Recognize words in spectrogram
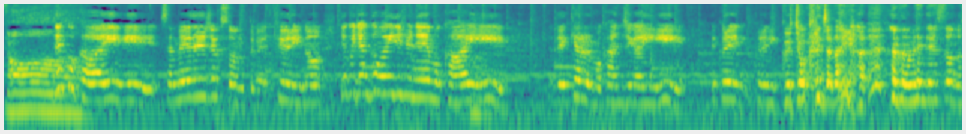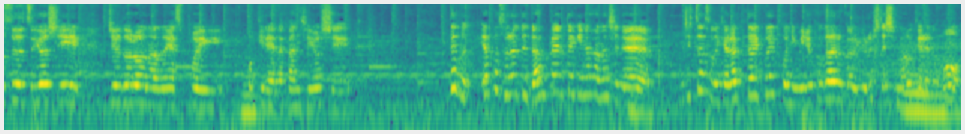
猫かわいいサミュエル・ジャクソンとかフューリーの「猫ちゃんかわいいでしょね」もかわい。い、でキャロルも感じがいい。でクリクリニック長官じゃないや。あのメンデルストーンのスーツよしジュード・ローナーの安っぽいお綺麗な感じよし、でもやっぱそれって断片的な話で、実はそのキャラクター一個一個に魅力があるから許してしまうけれども、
